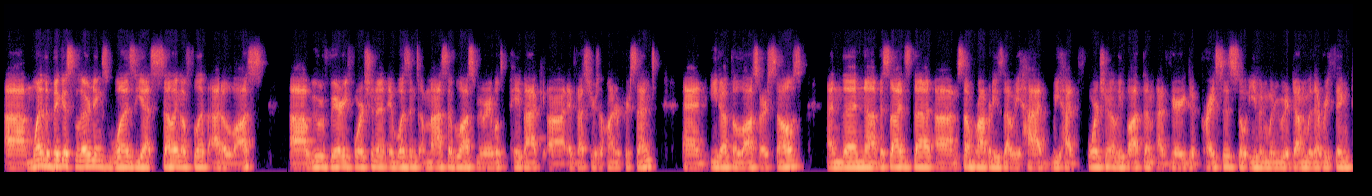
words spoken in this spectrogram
um, one of the biggest learnings was yes, selling a flip at a loss. Uh, we were very fortunate; it wasn't a massive loss. We were able to pay back uh, investors 100% and eat up the loss ourselves. And then uh, besides that, um, some properties that we had, we had fortunately bought them at very good prices. So even when we were done with everything,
